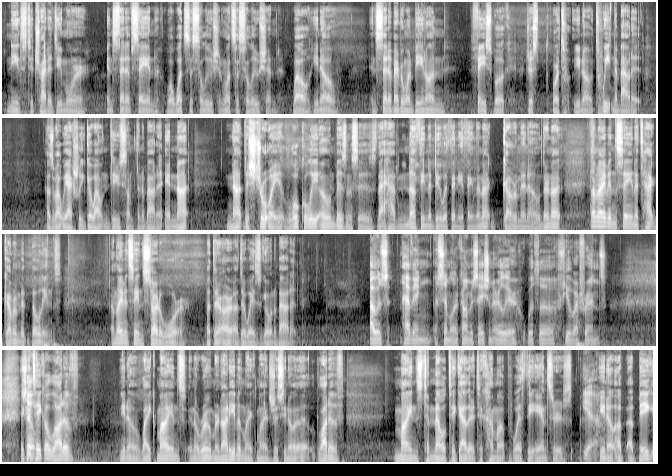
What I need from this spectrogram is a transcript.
needs to try to do more instead of saying, well, what's the solution? What's the solution? Well, you know, instead of everyone being on Facebook just or, t- you know, tweeting about it, how's about we actually go out and do something about it and not not destroy locally owned businesses that have nothing to do with anything. They're not government owned. They're not I'm not even saying attack government buildings. I'm not even saying start a war, but there are other ways of going about it. I was having a similar conversation earlier with a few of our friends. It So- could take a lot of, you know, like minds in a room, or not even like minds, just, you know, a lot of minds to meld together to come up with the answers. Yeah. You know, a, a big,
